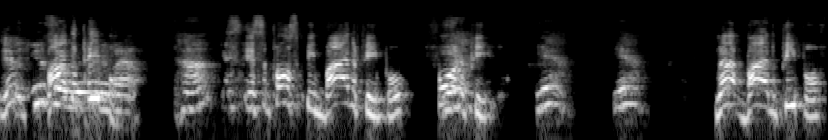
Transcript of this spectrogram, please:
Yeah, by the people. about, huh? It's, it's supposed to be by the people, for Yeah. the people, Yeah, yeah, not by the people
